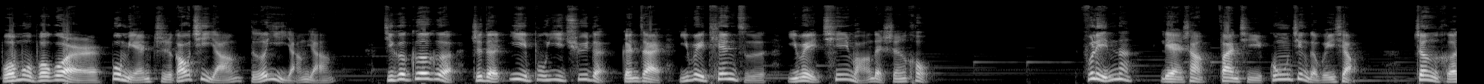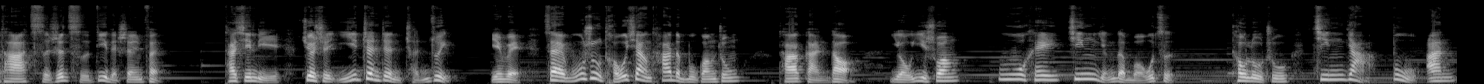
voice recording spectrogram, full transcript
伯木伯古尔不免趾高气扬，得意洋洋。几个哥哥只得亦步亦趋地跟在一位天子、一位亲王的身后。福临呢，脸上泛起恭敬的微笑，正合他此时此地的身份。他心里却是一阵阵沉醉，因为在无数投向他的目光中，他感到有一双。乌黑晶莹的眸子，透露出惊讶、不安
